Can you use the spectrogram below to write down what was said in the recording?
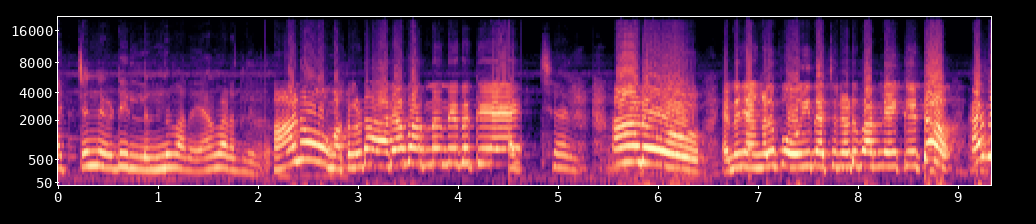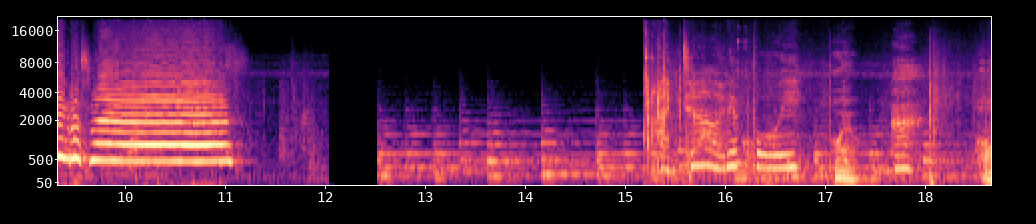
അച്ഛൻ ഇവിടെ ഇല്ലെന്ന് പറയാൻ പറഞ്ഞിരുന്നു. ആണോ? മക്കളോട് ആരാ പറഞ്ഞത് ഇതൊക്കെ? ആണോ? എന്നാ ഞങ്ങൾ പോയി അച്ഛനോട് പറഞ്ഞേക്ക് കേട്ടോ. ഹാപ്പി ക്രിസ്മസ് അച്ഛൻ അവർ പോയി പോയോ ഓ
